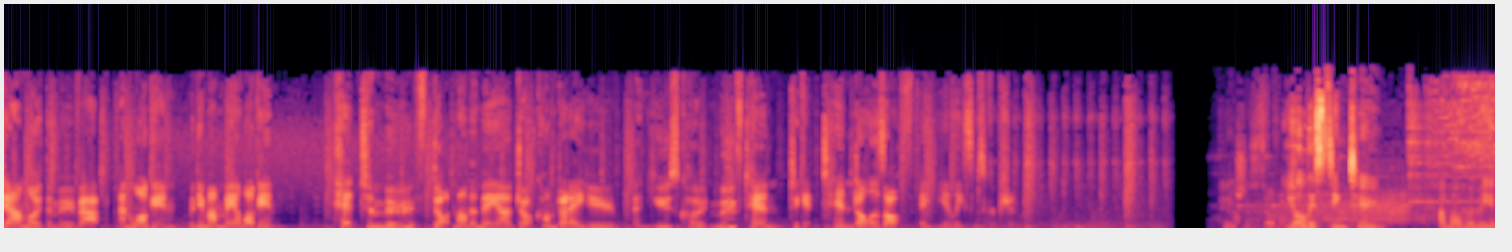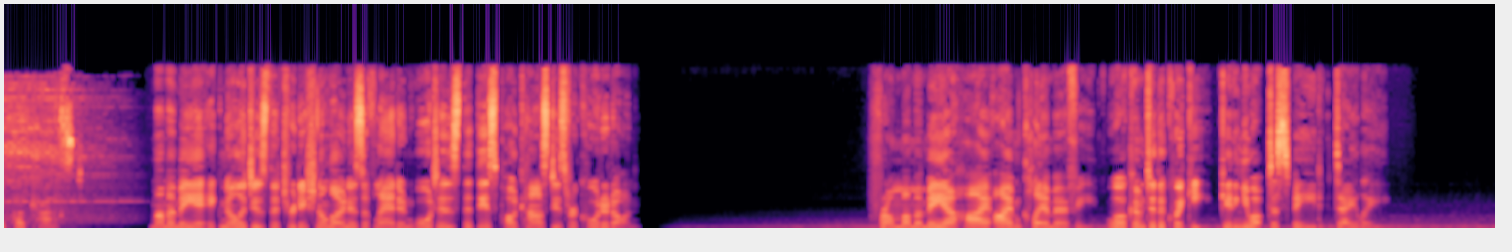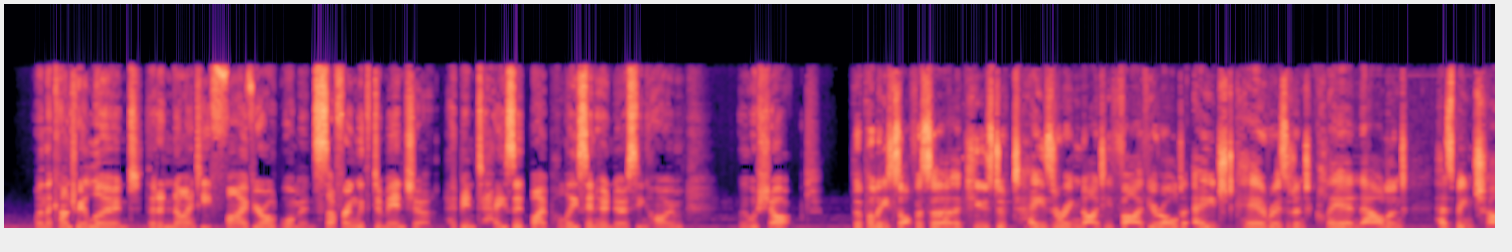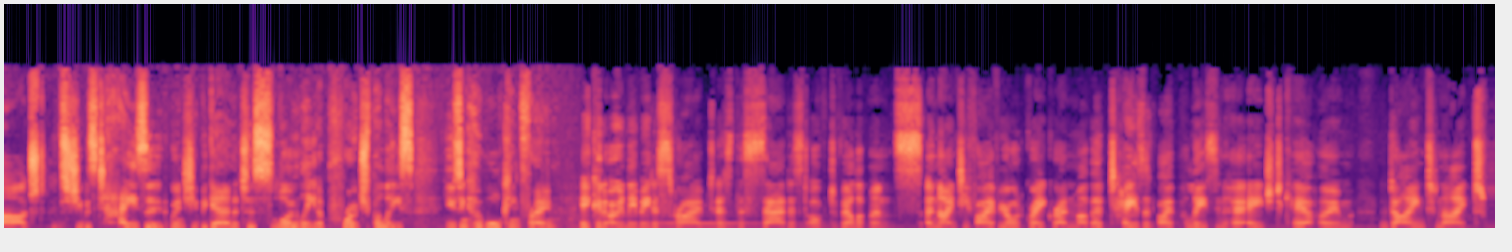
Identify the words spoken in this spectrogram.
Download the Move app and log in with your Mamamia login. Head to move.mamamia.com.au and use code MOVE10 to get $10 off a yearly subscription. You're listening to a Mamamia podcast. Mamamia acknowledges the traditional owners of land and waters that this podcast is recorded on. From Mamamia, hi, I'm Claire Murphy. Welcome to the Quicky, getting you up to speed daily. When the country learned that a 95 year old woman suffering with dementia had been tasered by police in her nursing home, we were shocked. The police officer accused of tasering 95 year old aged care resident Claire Nowland has been charged. She was tasered when she began to slowly approach police using her walking frame. It can only be described as the saddest of developments. A 95 year old great grandmother tasered by police in her aged care home, dying tonight.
